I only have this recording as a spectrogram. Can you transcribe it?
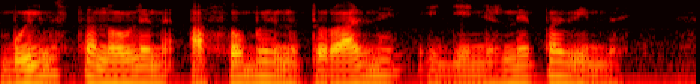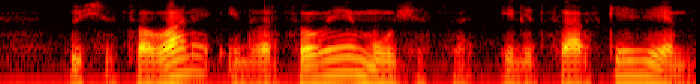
были установлены особые натуральные и денежные повинности. Существовали и дворцовые имущества или царские земли,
